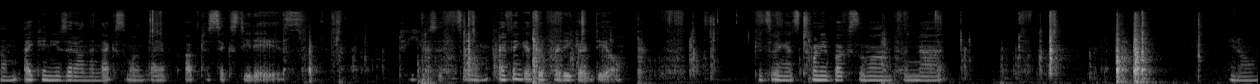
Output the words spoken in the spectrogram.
um, I can use it on the next month. I have up to 60 days to use it. So I think it's a pretty good deal. Considering it's 20 bucks a month and not, you know,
